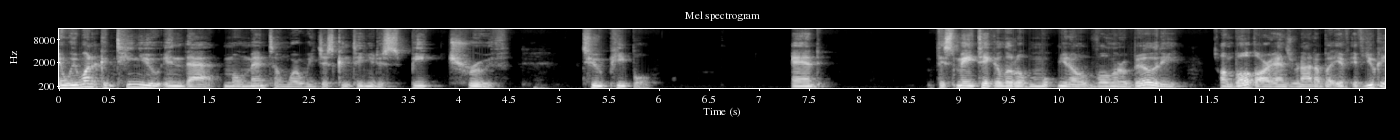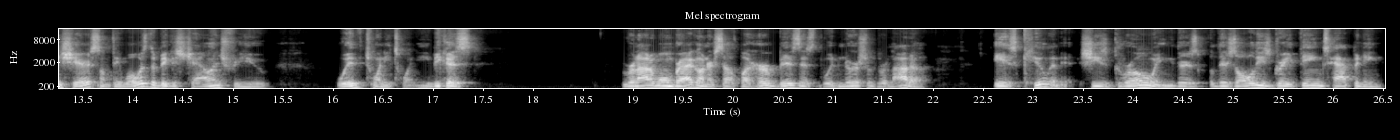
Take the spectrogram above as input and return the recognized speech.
and we want to continue in that momentum where we just continue to speak truth to people and this may take a little you know vulnerability on both our ends renata but if, if you can share something what was the biggest challenge for you with 2020 because Renata won't brag on herself, but her business with Nurse with Renata is killing it. She's growing. There's there's all these great things happening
